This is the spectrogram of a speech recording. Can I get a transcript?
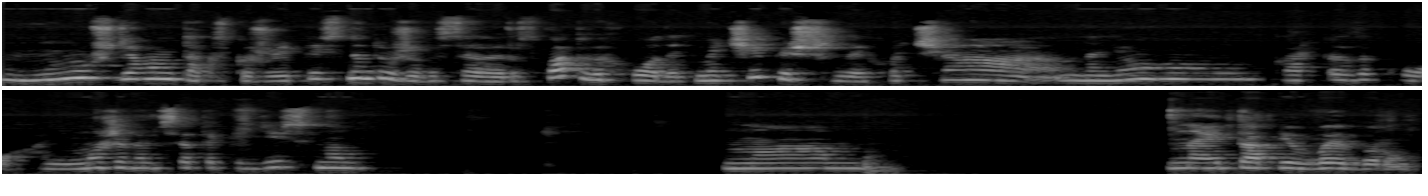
Ну ж, я вам так скажу, якийсь не дуже веселий розклад виходить. Мечі пішли, хоча на нього карта закохані. Може, він все-таки дійсно на, на етапі вибору.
